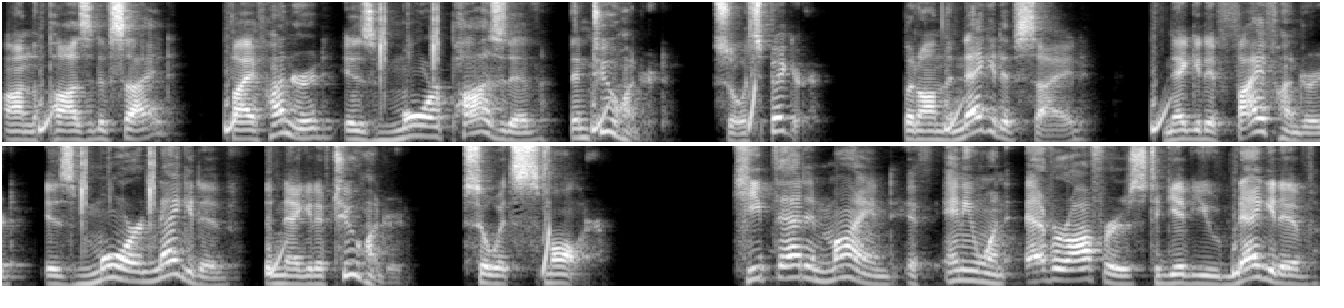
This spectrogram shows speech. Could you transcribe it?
On the positive side, 500 is more positive than 200 so it's bigger. But on the negative side, negative 500 is more negative than negative 200, so it's smaller. Keep that in mind if anyone ever offers to give you negative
